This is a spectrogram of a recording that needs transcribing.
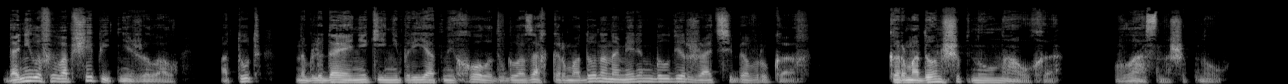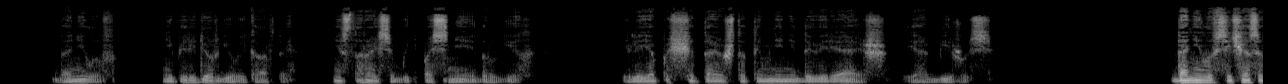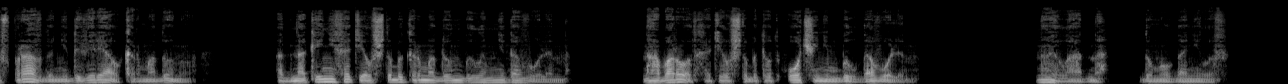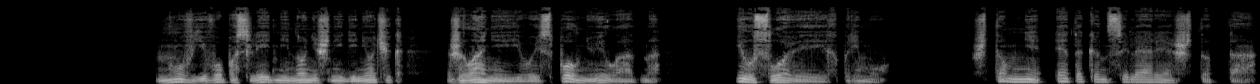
Данилов и вообще пить не желал, а тут, наблюдая некий неприятный холод в глазах Кармадона, намерен был держать себя в руках. Кармадон шепнул на ухо. Властно шепнул. «Данилов, не передергивай карты. Не старайся быть поснее других. Или я посчитаю, что ты мне не доверяешь, и обижусь». Данилов сейчас и вправду не доверял Кармадону, однако и не хотел, чтобы Кармадон был им недоволен. Наоборот, хотел, чтобы тот очень им был доволен. «Ну и ладно», — думал Данилов. «Ну, в его последний нынешний денечек желание его исполню, и ладно, и условия их приму. Что мне эта канцелярия, что та?»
